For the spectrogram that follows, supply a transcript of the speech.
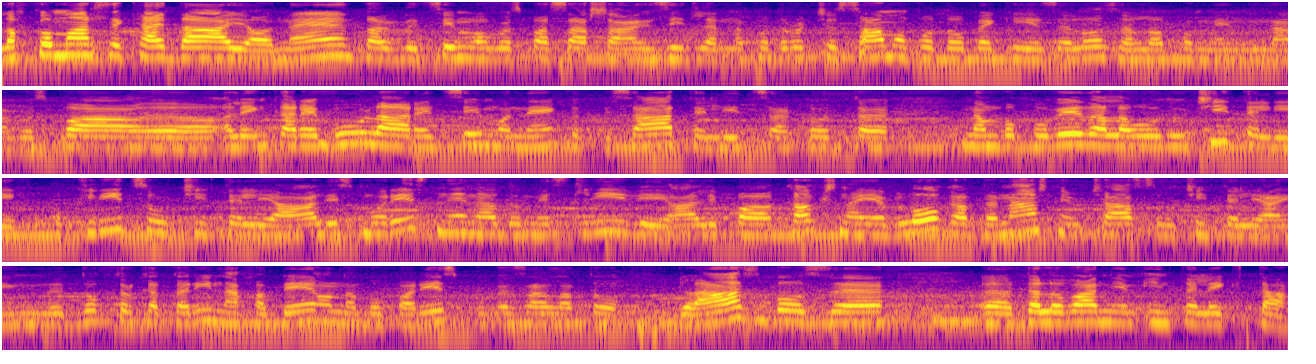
lahko marsikaj dajo. Tak, recimo gospa Saša Anzidler na področju samopodobe, ki je zelo, zelo pomembna. Gospa uh, Alenka Rebula, recimo ne kot pisateljica, kot uh, nam bo povedala o učiteljih, o klicu učitelja, ali smo res nenadomestljivi, ali pa kakšna je vloga v današnjem času učitelja. In dr. Katarina Habeona bo pa res povezala to glasbo z uh, delovanjem intelekta.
